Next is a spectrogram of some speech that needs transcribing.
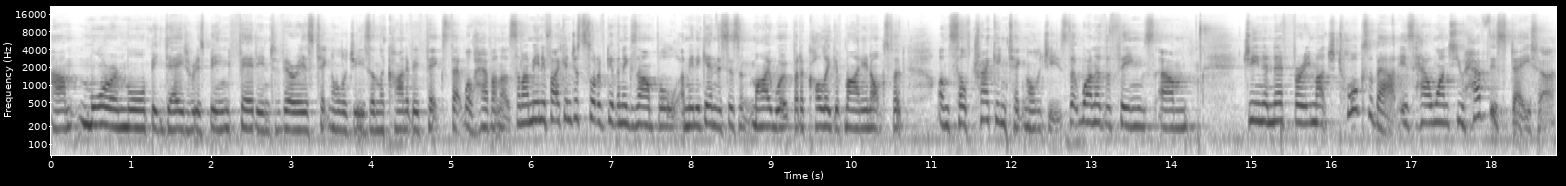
um, more and more big data is being fed into various technologies and the kind of effects that will have on us. And I mean, if I can just sort of give an example, I mean, again, this isn't my work, but a colleague of mine in Oxford on self tracking technologies, that one of the things um, Gina Neff very much talks about is how once you have this data,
